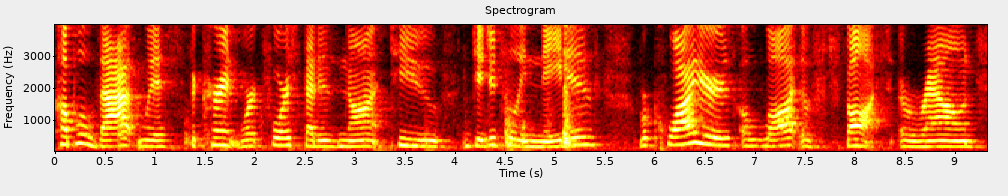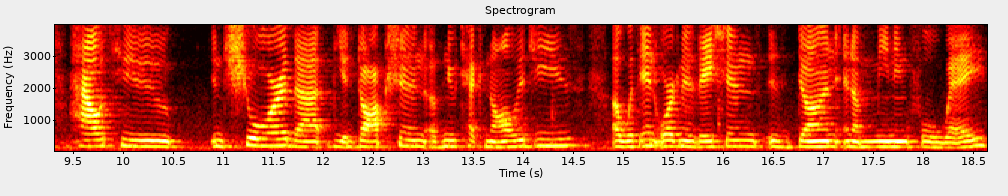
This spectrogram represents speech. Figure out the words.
couple that with the current workforce that is not too digitally native requires a lot of thought around how to ensure that the adoption of new technologies uh, within organizations is done in a meaningful way.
